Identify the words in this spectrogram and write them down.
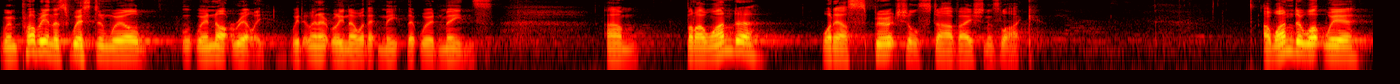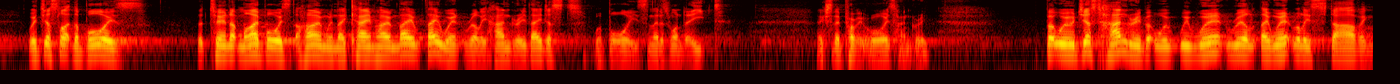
when probably in this Western world, we're not really. We don't really know what that, that word means. Um, but I wonder what our spiritual starvation is like. I wonder what we're, we're just like the boys that turned up, my boys at the home, when they came home, they, they weren't really hungry. They just were boys and they just wanted to eat. Actually, they probably were always hungry. But we were just hungry, but we, we weren't real, they weren't really starving.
